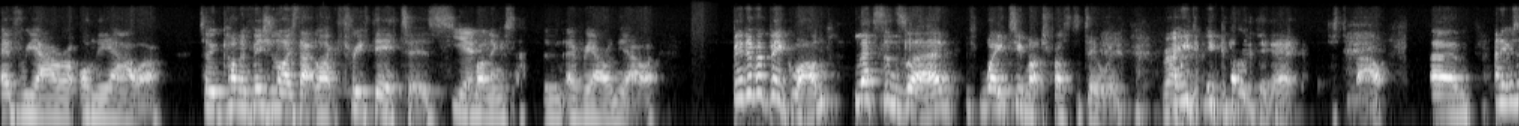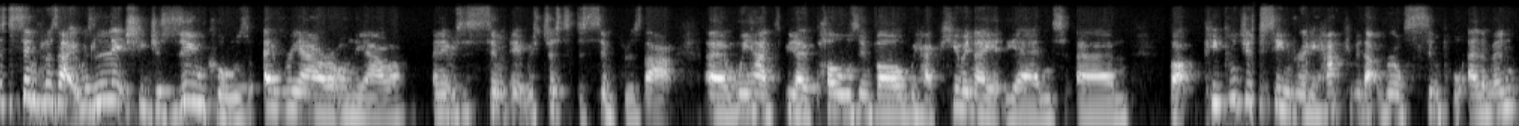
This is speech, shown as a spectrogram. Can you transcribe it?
every hour on the hour. So kind of visualize that like three theatres yeah. running a session every hour on the hour. Bit of a big one. Lessons learned. Way too much for us to deal with. right. We, we kind it just about. Um, and it was as simple as that. It was literally just Zoom calls every hour on the hour and it was a sim- it was just as simple as that. Um, we had you know polls involved, we had Q and A at the end, um, but people just seemed really happy with that real simple element.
